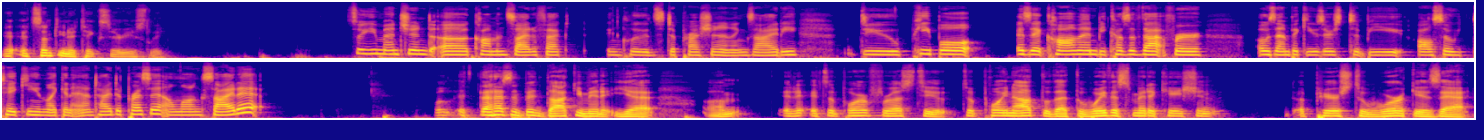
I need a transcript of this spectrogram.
it, it's something to take seriously. So you mentioned a common side effect includes depression and anxiety. Do people, is it common because of that for Ozempic users to be also taking like an antidepressant alongside it? Well, it, that hasn't been documented yet. Um, it, it's important for us to, to point out, though, that the way this medication appears to work is that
